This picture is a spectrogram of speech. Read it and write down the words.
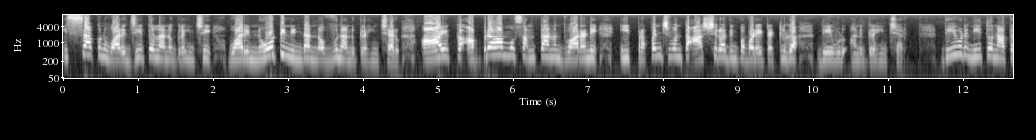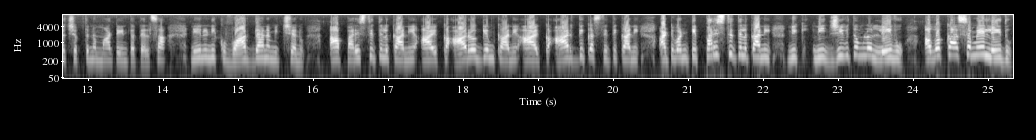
ఇస్సాకును వారి జీవితంలో అనుగ్రహించి వారి నోటి నిండా నవ్వును అనుగ్రహించారు. ఆ యొక్క అబ్రహాము సంతానం ద్వారా ద్వారానే ఈ ప్రపంచమంతా ఆశీర్వదింపబడేటట్లుగా దేవుడు అనుగ్రహించారు. దేవుడు నీతో నాతో చెప్తున్న మాట ఏంటో తెలుసా? నేను నీకు వాగ్దానం ఇచ్చాను. ఆ పరిస్థితులు కానీ ఆ యొక్క ఆరోగ్యం కానీ ఆ యొక్క ఆర్థిక స్థితి కానీ అటువంటి పరిస్థితులు కానీ నీకు నీ జీవితంలో లేవు. అవకాశమే లేదు.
